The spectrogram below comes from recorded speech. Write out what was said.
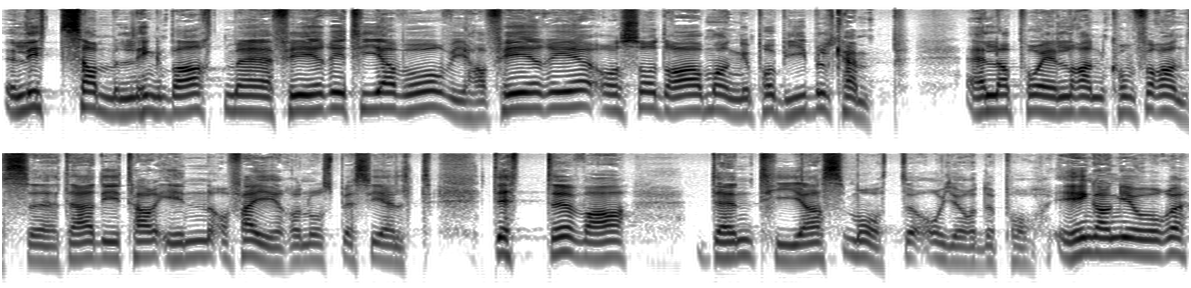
litt sammenlignbart med ferietida vår. Vi har ferie, og så drar mange på bibelcamp eller på en eller annen konferanse der de tar inn og feirer noe spesielt. Dette var den tidas måte å gjøre det på. En gang i året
